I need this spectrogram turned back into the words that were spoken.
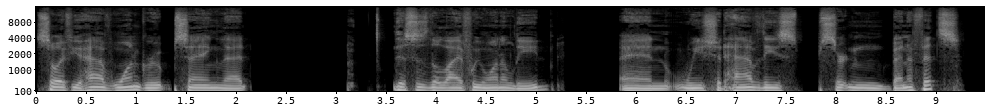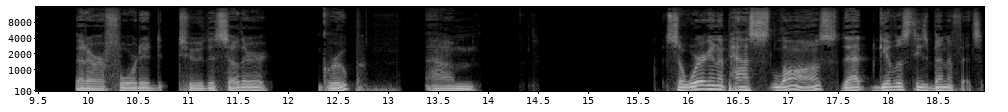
So if you have one group saying that this is the life we want to lead and we should have these certain benefits that are afforded to this other group, um, so we're going to pass laws that give us these benefits.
